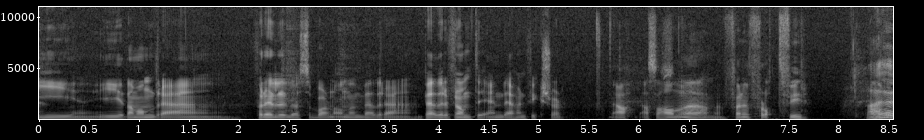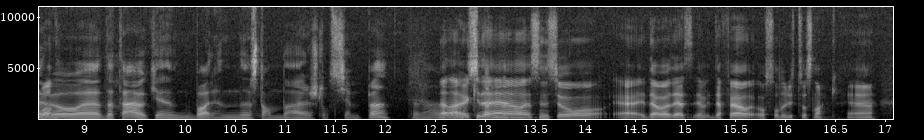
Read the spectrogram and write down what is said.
gi, gi de andre foreldreløse barna en bedre, bedre framtid enn det han fikk sjøl. Ja, altså han Så- eh, For en flott fyr. Nei, eh, dette er jo ikke bare en standard slåsskjempe. Det er jo ikke det. Og jeg synes jo eh, Det var det, derfor jeg også hadde lyst til å snakke eh,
